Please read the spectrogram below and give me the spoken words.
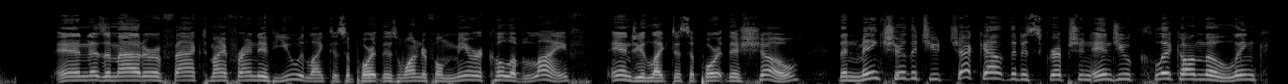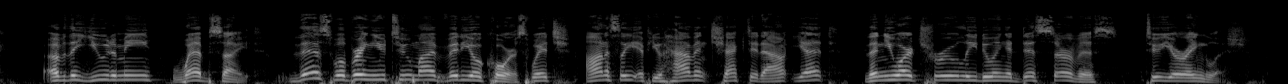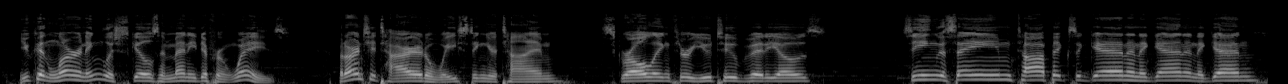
And as a matter of fact, my friend, if you would like to support this wonderful miracle of life and you'd like to support this show, then make sure that you check out the description and you click on the link of the Udemy website. This will bring you to my video course, which, honestly, if you haven't checked it out yet, then you are truly doing a disservice to your English. You can learn English skills in many different ways, but aren't you tired of wasting your time scrolling through YouTube videos, seeing the same topics again and again and again,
